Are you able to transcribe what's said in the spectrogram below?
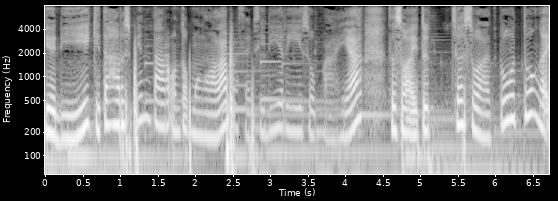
Jadi, kita harus pintar untuk mengolah persepsi diri supaya sesuatu itu sesuatu tuh nggak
